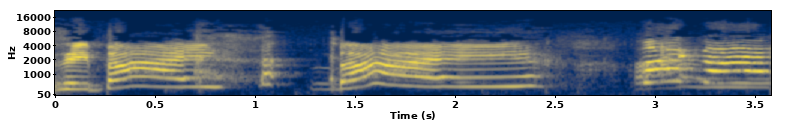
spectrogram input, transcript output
Say bye. bye. bye. Bye.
